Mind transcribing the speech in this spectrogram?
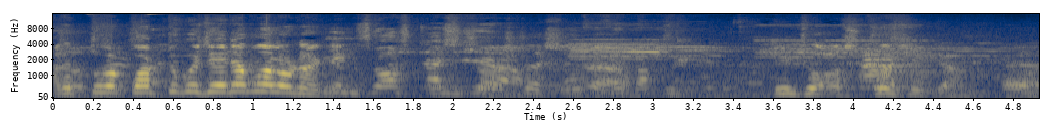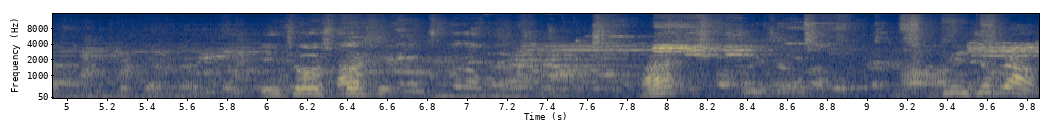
আরে তোমার কত কইছে এটা বলো না কেন? তিনশো অষ্টআশি গ্রাম তিনশো অষ্টআশি হ্যাঁ? তিনশো গ্রাম।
